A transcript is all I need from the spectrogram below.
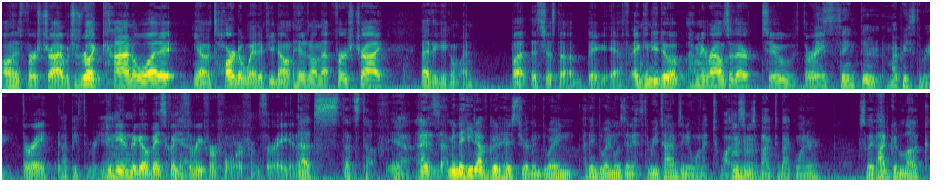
on his first try, which is really kind of what it, you know, it's hard to win if you don't hit it on that first try, then I think he can win. But it's just a big if. And can you do it? How many rounds are there? Two, three? I think there might be three. three? It Might be three. Yeah. You need him to go basically Yeah. three for four from three. And That's that's tough. Yeah, Yeah, And, that's I mean the Heat have good history. I mean Dwyane, I think Dwyane was in it three times and he won it twice. Mm-hmm. He was a back-to-back winner, so they've had good luck.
